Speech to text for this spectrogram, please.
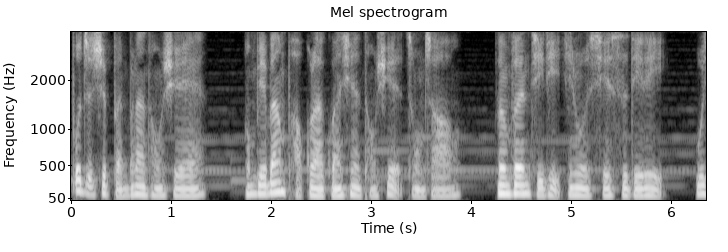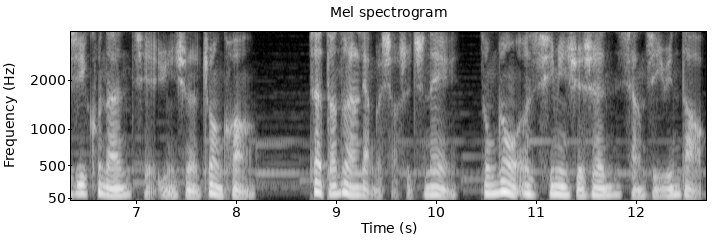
不只是本班的同学，从别班跑过来关心的同学也中招，纷纷集体进入歇斯底里。呼吸困难且晕眩的状况，在短短的两个小时之内，总共有二十七名学生相继晕倒。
